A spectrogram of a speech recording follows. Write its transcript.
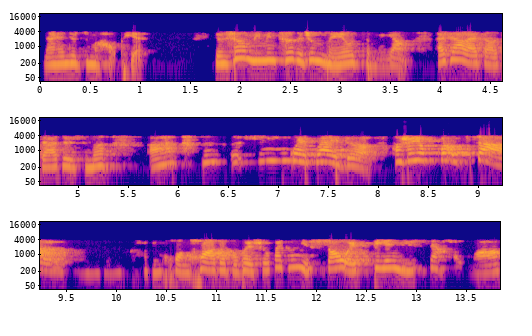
男人就这么好骗，有时候明明车子就没有怎么样，还是要来找家智什么啊？嗯呃，声音怪怪的，好像要爆炸了，连谎话都不会说。拜托你稍微编一下好吗？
